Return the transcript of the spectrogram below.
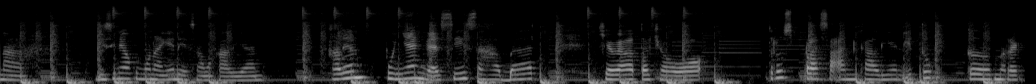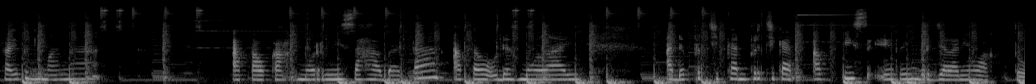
Nah, di sini aku mau nanya deh sama kalian. Kalian punya nggak sih sahabat cewek atau cowok? Terus perasaan kalian itu ke mereka itu gimana? ataukah murni sahabatan atau udah mulai ada percikan-percikan api seiring berjalannya waktu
